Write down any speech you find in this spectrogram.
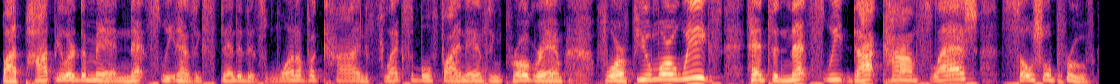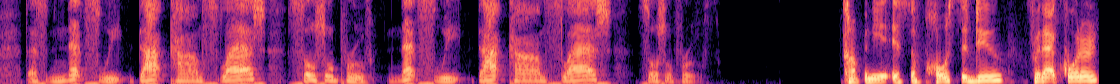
By popular demand, NetSuite has extended its one of a kind flexible financing program for a few more weeks. Head to netsuite.com slash social proof. That's netsuite.com slash social proof. netsuite.com slash social proof. company is supposed to do for that quarter,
